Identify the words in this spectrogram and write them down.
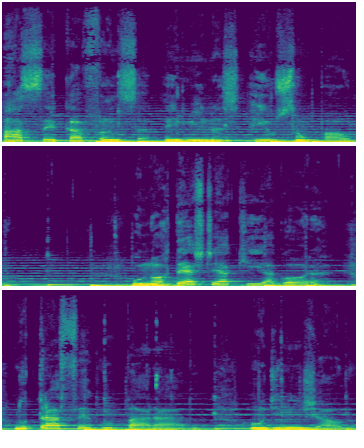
A seca avança em Minas, Rio, São Paulo. O Nordeste é aqui agora, no tráfego parado, onde me enjaulo.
